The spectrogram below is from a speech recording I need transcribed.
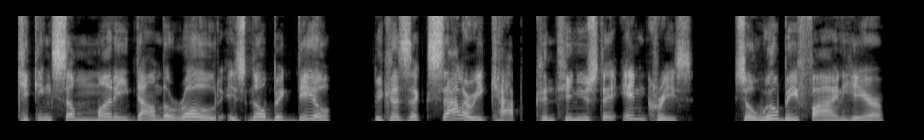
kicking some money down the road is no big deal because the salary cap continues to increase. So we'll be fine here.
